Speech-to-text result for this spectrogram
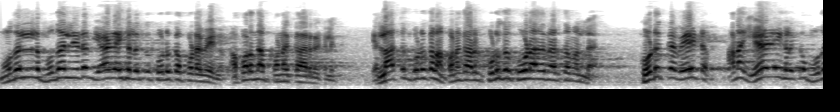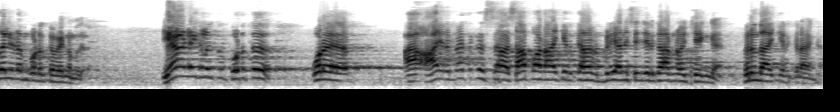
முதல் முதலிடம் ஏழைகளுக்கு கொடுக்கப்பட வேண்டும். அப்புறம் தான் பணக்காரர்களுக்கு எல்லாத்துக்கும் கொடுக்கலாம். பணக்காரர்கள் கொடுக்க கூடாதுன்னு அர்த்தம் அல்ல. கொடுக்க வேண்டும். ஆனா ஏழைகளுக்கு முதலிடம் கொடுக்க வேண்டும். ஏழைகளுக்கு கொடுத்து ஒரு ஆ- ஆயிரம் பேத்துக்கு சா- சாப்பாடு ஆக்கியிருக்காரு பிரியாணி செஞ்சிருக்காருன்னு வச்சுங்க விருந்தாக்கி இருக்கிறாங்க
